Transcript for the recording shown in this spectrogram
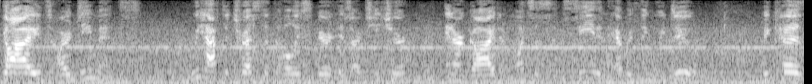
guides are demons. We have to trust that the Holy Spirit is our teacher and our guide and wants us to succeed in everything we do. Because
